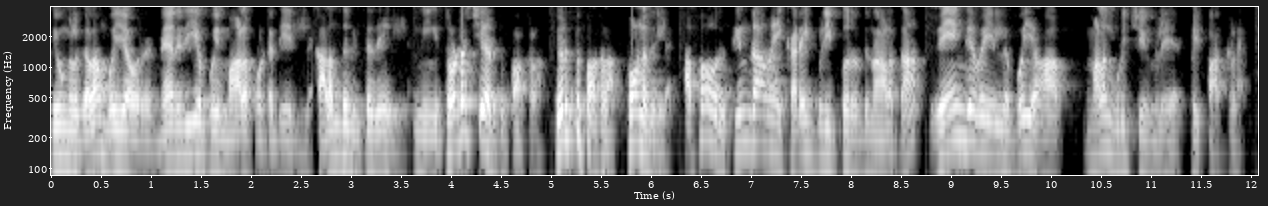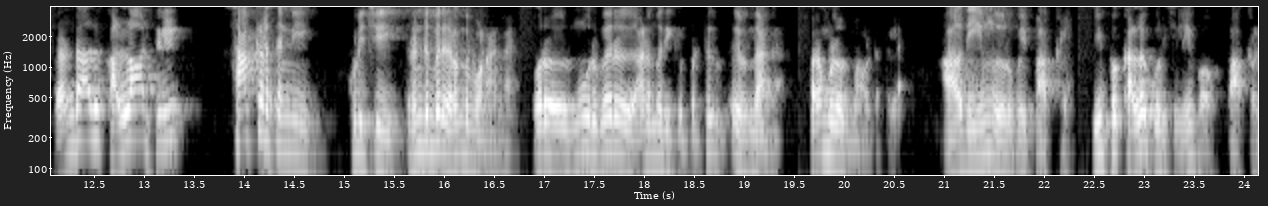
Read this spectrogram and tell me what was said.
இவங்களுக்கெல்லாம் போய் அவர் நேரடியாக போய் மாலை போட்டதே இல்லை. கலந்துகிட்டதே இல்லை. நீங்கள் தொடர்ச்சியாக எடுத்து பார்க்கலாம். எடுத்து பார்க்கலாம். போனதில்லை. அப்போ அவர் தீண்டாமை கடைபிடிப்பதுனால தான் வேங்க வெயிலில் போய் மலம் குடிச்சவங்களே போய் பார்க்கல. ரெண்டாவது கல்லாற்றில் சாக்கடை தண்ணி குடிச்சு ரெண்டு பேர் இறந்து போனாங்க. ஒரு நூறு பேர் அனுமதிக்கப்பட்டு இருந்தாங்க. பெரம்பலூர் மாவட்டத்தில். அதையும் இவர் போய் பார்க்கல. இப்போ கள்ளக்குறிச்சிலையும் போ பார்க்கல.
